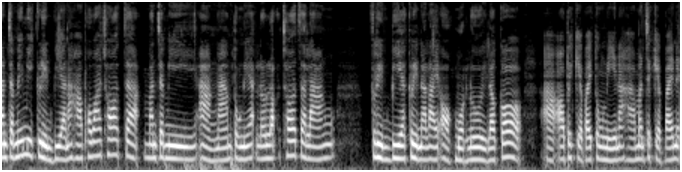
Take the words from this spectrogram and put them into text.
มันจะไม่มีกลิ่นเบียร์นะคะ เพราะว่าช่อจะมันจะมีอ่างน้ำตรงเนี้ยแล้วช่อจะล้างกลิ่นเบียร์กลิ่นอะไรออกหมดเลย แล้วก็อ่าเอาไปเก็บไว้ตรงนี้นะคะ มันจะเก็บไว้ใน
